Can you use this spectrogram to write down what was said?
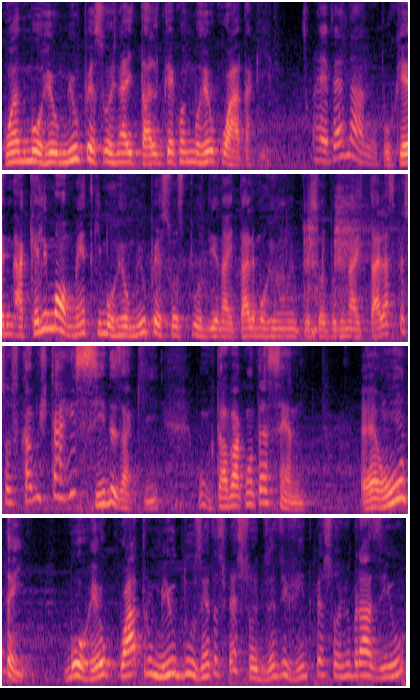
quando morreu mil pessoas na Itália do que quando morreu quatro aqui. É verdade. Porque naquele momento que morreu mil pessoas por dia na Itália, morreu mil pessoas por dia na Itália, as pessoas ficavam estarrecidas aqui com o que estava acontecendo. É, ontem, morreu 4.200 pessoas, 220 pessoas no Brasil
